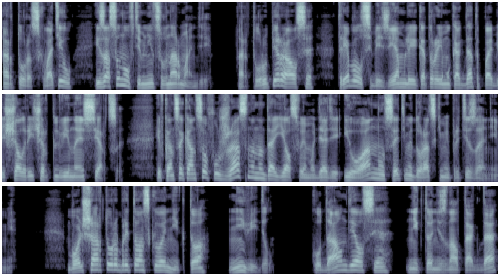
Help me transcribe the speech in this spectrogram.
Артура схватил и засунул в темницу в Нормандии. Артур упирался, требовал себе земли, которые ему когда-то пообещал Ричард Львиное Сердце, и в конце концов ужасно надоел своему дяде Иоанну с этими дурацкими притязаниями. Больше Артура Бретонского никто не видел. Куда он делся, никто не знал тогда,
